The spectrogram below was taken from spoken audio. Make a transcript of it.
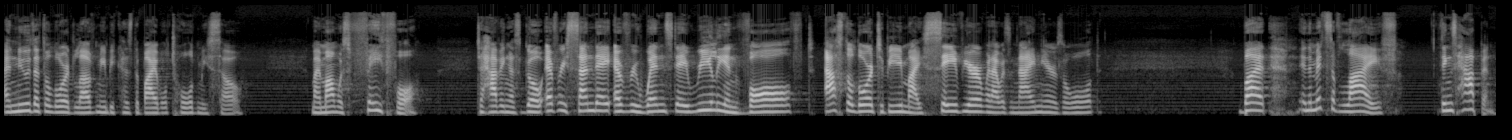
I knew that the Lord loved me because the Bible told me so. My mom was faithful to having us go every Sunday, every Wednesday, really involved. Asked the Lord to be my Savior when I was nine years old. But in the midst of life, things happen.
